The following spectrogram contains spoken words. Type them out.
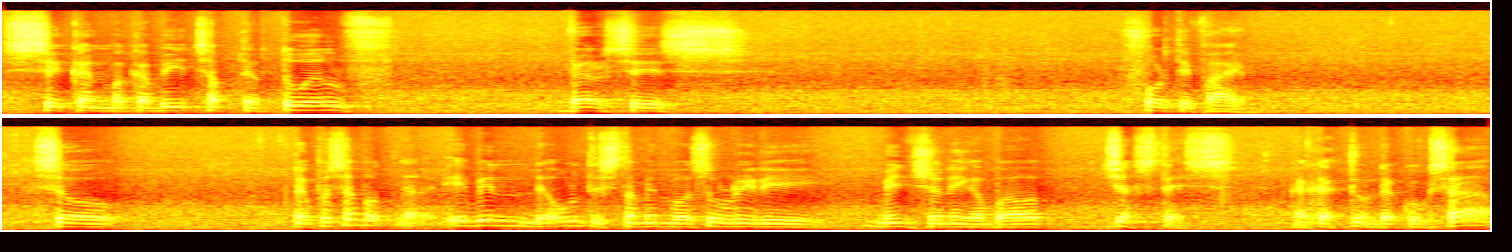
Second Maccabees chapter 12 verses 45. So, nagpasabot nga. Even the Old Testament was already mentioning about justice. Nga katong dakog sa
